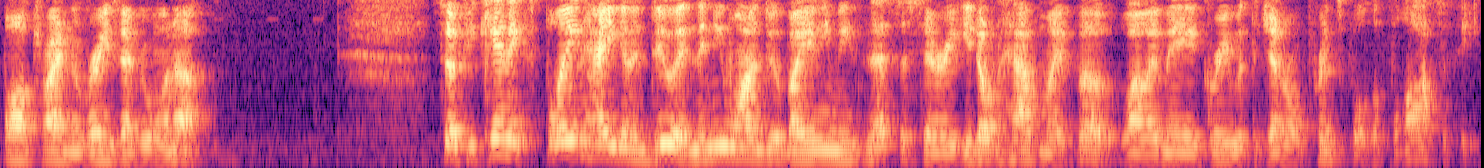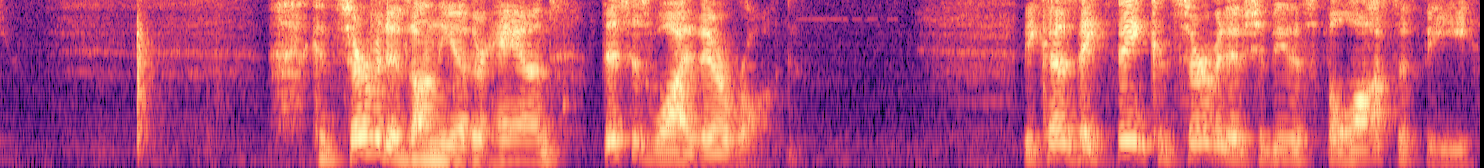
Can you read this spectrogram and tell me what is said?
while trying to raise everyone up. So if you can't explain how you're going to do it and then you want to do it by any means necessary, you don't have my vote, while I may agree with the general principle of the philosophy. Conservatives, on the other hand, this is why they're wrong. Because they think conservatives should be this philosophy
